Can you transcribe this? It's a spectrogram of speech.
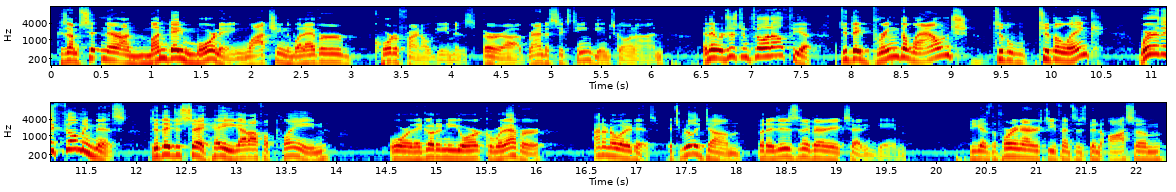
because I'm sitting there on Monday morning watching whatever quarterfinal game is or uh, round of 16 games going on. And they were just in Philadelphia. Did they bring the lounge to the to the Linc? Where are they filming this? Did they just say, "Hey, you got off a plane," or they go to New York or whatever? I don't know what it is. It's really dumb, but it is a very exciting game because the 49ers defense has been awesome.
